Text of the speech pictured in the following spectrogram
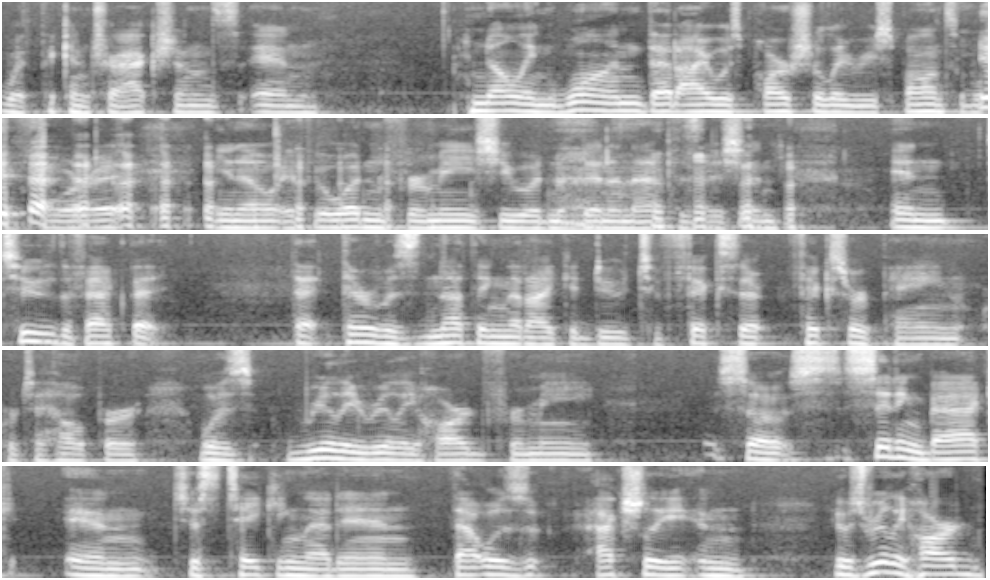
with the contractions and knowing one that I was partially responsible for it. You know, if it wasn't for me, she wouldn't have been in that position. And two, the fact that that there was nothing that I could do to fix her, fix her pain or to help her was really really hard for me. So s- sitting back and just taking that in, that was actually and it was really hard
